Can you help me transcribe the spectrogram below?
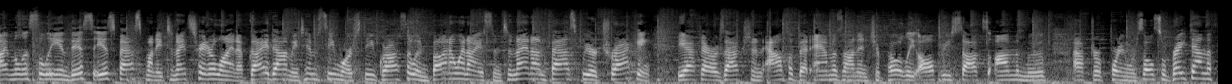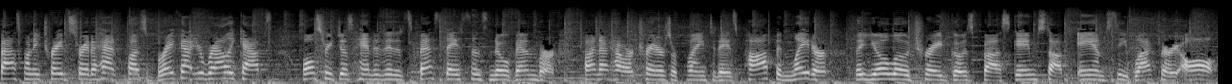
I'm Melissa Lee, and this is Fast Money. Tonight's trader lineup Guy Adami, Tim Seymour, Steve Grasso, and Bonawyn Eison. Tonight on Fast, we are tracking the after hours action Alphabet, Amazon, and Chipotle, all three stocks on the move after reporting results. We'll break down the Fast Money trade straight ahead, plus break out your rally caps. Wall Street just handed in its best day since November. Find out how our traders are playing today's pop, and later, the YOLO trade goes bust. GameStop, AMC, BlackBerry, all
